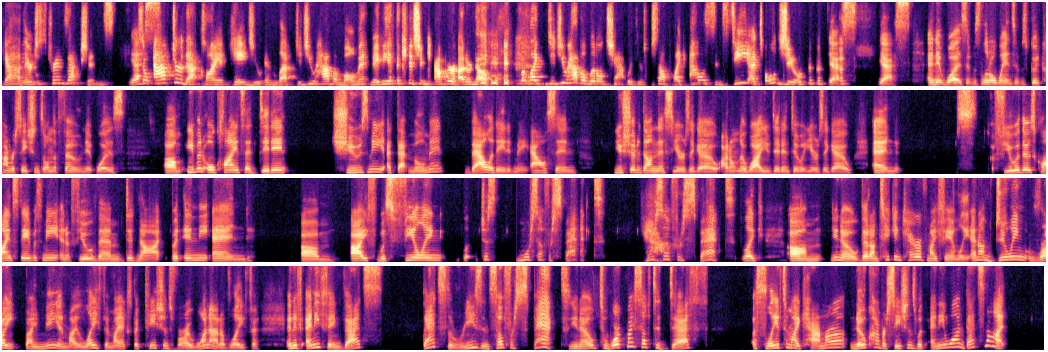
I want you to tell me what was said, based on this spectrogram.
yeah they're just transactions Yes. So after that client paid you and left, did you have a moment, maybe at the kitchen counter? I don't know. but like, did you have a little chat with yourself? Like, Allison, see, I told you. yes. Yes. And it was, it was little wins. It was good conversations on the phone. It was um, even old clients that didn't choose me at that moment validated me. Allison, you should have done this years ago. I don't know why you didn't do it years ago. And a few of those clients stayed with me and a few of them did not. But in the end, um, I was feeling just more self respect, yeah. more self respect. Like, um, you know, that I'm taking care of my family and I'm doing right by me and my life and my expectations for I want out of life. And if anything, that's that's the reason self-respect, you know, to work myself to death a slave to my camera, no conversations with anyone, that's not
